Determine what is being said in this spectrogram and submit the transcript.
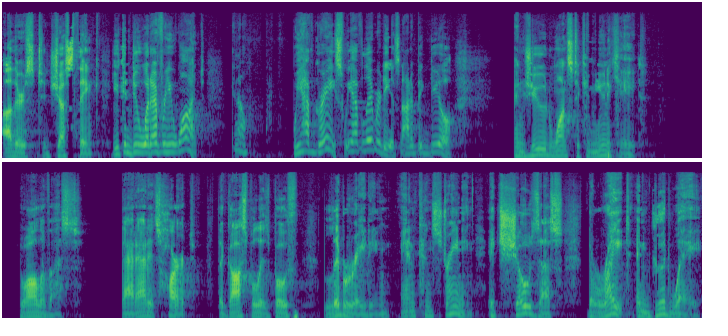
others to just think you can do whatever you want. You know, we have grace, we have liberty, it's not a big deal. And Jude wants to communicate to all of us that at its heart, the gospel is both liberating and constraining. It shows us the right and good way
